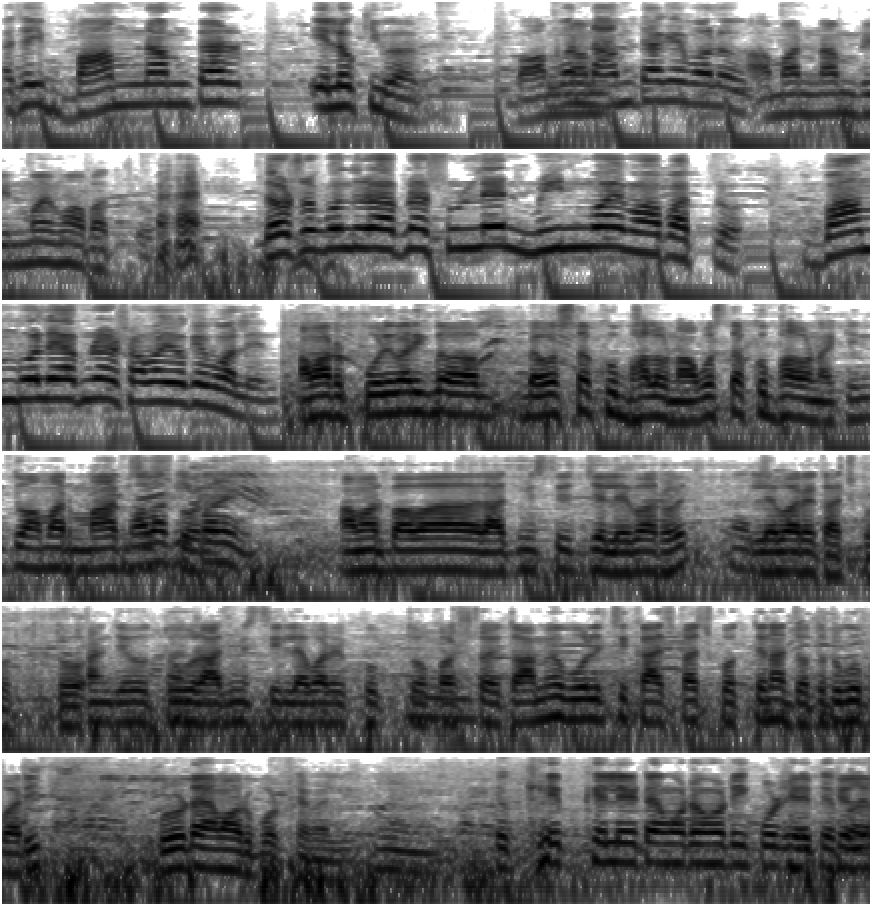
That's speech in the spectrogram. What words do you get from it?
আচ্ছা এই বাম নামটার এলো কীভাবে? বাম তোমার নাম নামটাকে বলো। আমার নাম মৃন্ময় মহাপাত্র। দর্শক বন্ধুরা আপনারা শুনলেন মৃন্ময় মহাপাত্র। বাম বলে আপনারা সবাই ওকে বলেন। আমার পারিবারিক ব্যবস্থা খুব ভালো না অবস্থা খুব ভালো না কিন্তু আমার মা বাবা বিশেষ কি করে করেন? আমার বাবা রাজমিস্ত্রির যে লেবার হয় লেবারের লেবারে কাজ করতো। তো যেহেতু আচ্ছা। রাজমিস্ত্রির লেবারের খুব তো কষ্ট হয় তো আমিও বলেছি কাজ ফাজ করতে না যতটুকু পারি পুরোটাই আমার উপর ফ্যামিলি তো খেপ খেলে এটা মোটামুটি করে খেপ খেলে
